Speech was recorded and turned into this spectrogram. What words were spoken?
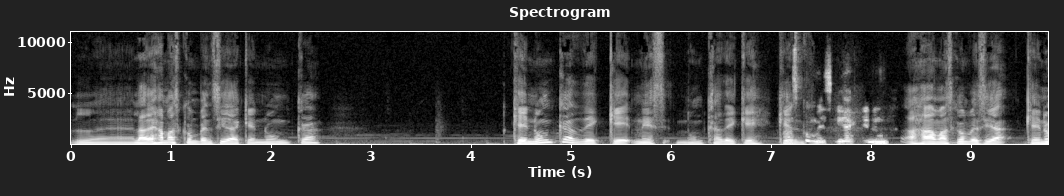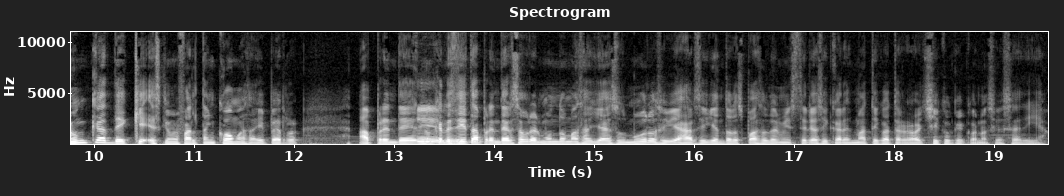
la, la deja más convencida que nunca que nunca de que nunca de qué que Más convencida que nunca. ajá más convencida que nunca de que es que me faltan comas ahí perro aprender Sí, nunca sí, necesita aprender sobre el mundo más allá de sus muros y viajar siguiendo los pasos del misterioso y carismático aterrador chico que conoció ese día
